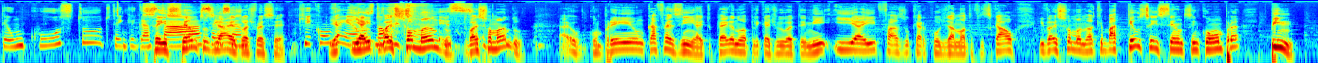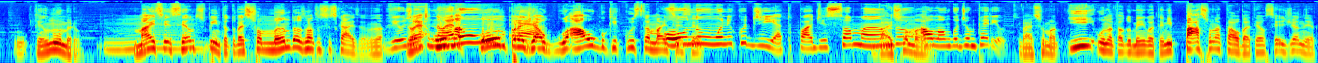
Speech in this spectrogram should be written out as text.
ter um custo, tu tem que gastar 600 reais, eu acho que vai ser. Que E, convenhamos, e aí tu vai é somando, tu vai somando. Aí eu comprei um cafezinho, aí tu pega no aplicativo do Guatemi e aí faz o QR Code da nota fiscal e vai somando. Na hora que bateu 600 em compra, PIN. o- Tem um número. Mais 600 PIN. Então tu vai somando as notas fiscais. Não, Hum. Viu, não gente? é Não é uma num- compra é. de algo, algo que custa mais Ou 600. num único dia. Tu pode ir somando, somando. ao longo de um período. Vai somando. E o Natal do Bem Guatemi passa o Natal, vai até o 6 de janeiro.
